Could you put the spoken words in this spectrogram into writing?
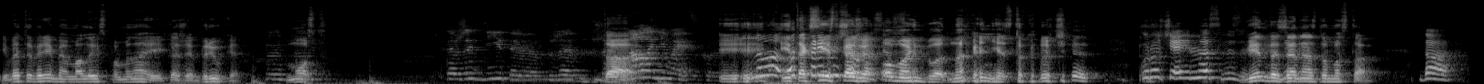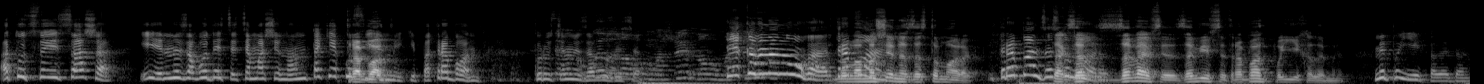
І в це время малий вспоминає і каже, брюке, мост. Це вже діти вже, вже Да. знали німецькою. І, Ну, і от таксіст каже, перемішалося о май год, наконець-то. Коротше, Коротше, і нас везуть. він везе нас до моста. Да. А тут стоїть Саша і не заводиться ця машина. Ну так як у Трабант. фільмі, типа, трабан. Коротше, не купили заводиться. нову машину, нову Та машину. яка вона нова? Нова Трабан. машина за 100 марок. Трабан за Так, 100 за, марок. завевся, завівся трабант, поїхали ми. Ми поїхали, так. Да.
